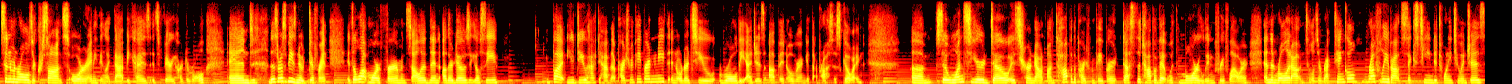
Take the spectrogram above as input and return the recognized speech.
cinnamon rolls or croissants or anything like that because it's very hard to roll. And this recipe is no different. It's a lot more firm and solid than other doughs that you'll see but you do have to have that parchment paper underneath in order to roll the edges up and over and get that process going. Um, so once your dough is turned out on top of the parchment paper, dust the top of it with more gluten-free flour, and then roll it out until it's a rectangle, roughly about 16 to 22 inches,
